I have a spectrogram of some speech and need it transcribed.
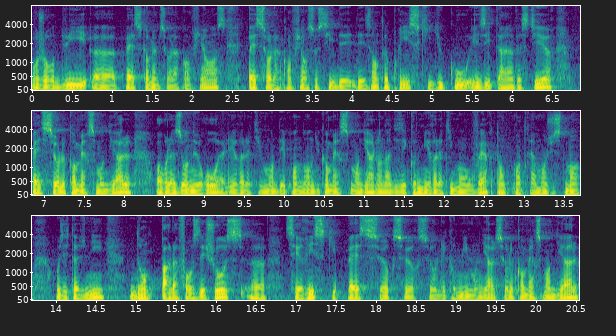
aujourd'hui euh, pèsent quand même sur la confiance, pèsent sur la confiance aussi des entreprises qui du coup hésitent à investir, pèsent sur le commerce mondial. Or la zone euro, elle est relativement dépendante du commerce mondial. On a des économies relativement ouvertes, donc contrairement justement aux États-Unis. Donc par la force des choses, euh, ces risques qui pèsent sur, sur, sur l'économie mondiale, sur le commerce mondial,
